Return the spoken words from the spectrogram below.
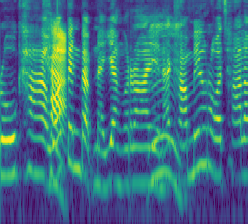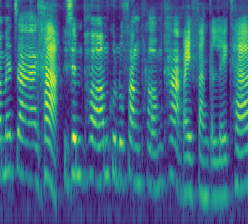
รู้ค่ะค่ะว่าเป็นแบบไหนอย่างไรอืมนะคะ ไม่รอช้าแล้วแม่แจงค่ะดิฉันพร้อมคุณผู้ฟังพร้อมค่ะ ไปฟังกันเลยค่ะ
